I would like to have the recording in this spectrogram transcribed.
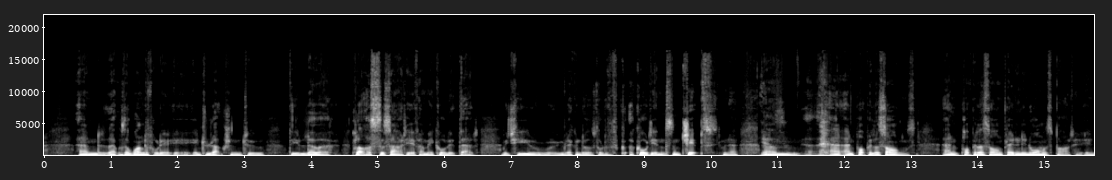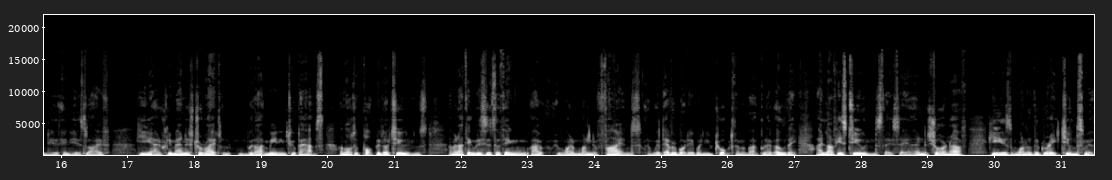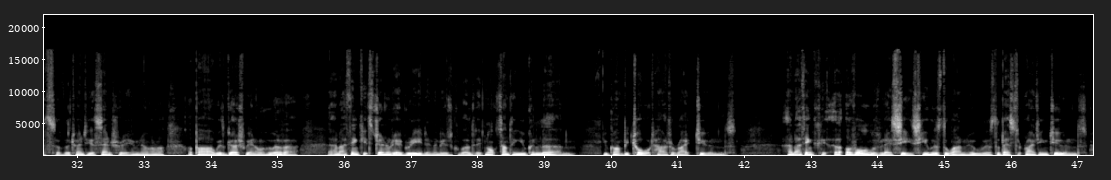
And that was a wonderful I- introduction to the lower class society, if I may call it that, which he reckoned of sort of accordions and chips, you know, yes. um, and, and, popular songs. And popular song played an enormous part in his, in his life he actually managed to write, without meaning to perhaps, a lot of popular tunes. I mean, I think this is the thing I, one, one, finds with everybody when you talk to them about Poulenc. Oh, they, I love his tunes, they say. And sure enough, he is one of the great tunesmiths of the 20th century, you know, on a, a par with Gershwin or whoever. And I think it's generally agreed in the musical world that it's not something you can learn. You can't be taught how to write tunes. And I think uh, of all of Les he was the one who was the best at writing tunes.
